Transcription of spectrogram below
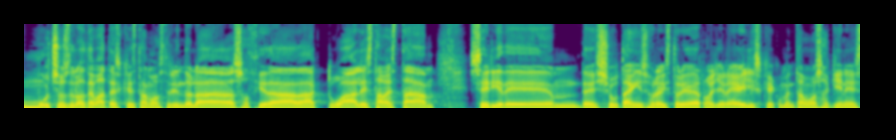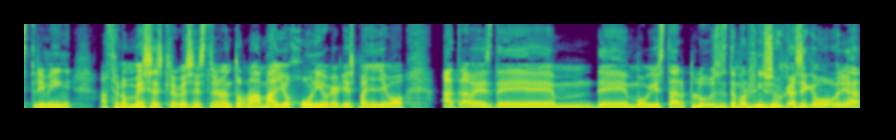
muchos de los debates que estamos teniendo en la sociedad actual. Estaba esta serie de, Showtime sobre la historia de Roger Ailes que comentamos aquí en streaming hace unos meses, creo que se estrenó en torno a mayo, junio, que aquí España llegó a través de, de Movistar Plus. Este Morning Show casi como podría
